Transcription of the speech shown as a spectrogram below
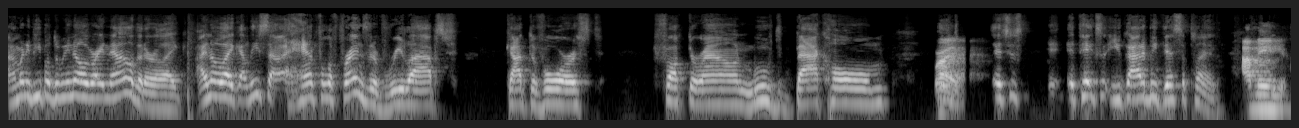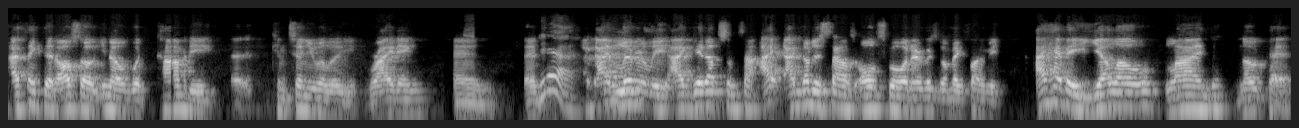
how many people do we know right now that are like, I know like at least a handful of friends that have relapsed, got divorced, fucked around, moved back home. Right. It's just, it, takes, you got to be disciplined. I mean, I think that also, you know, with comedy, uh, continually writing and and Yeah. like I literally, I get up sometimes. I I know this sounds old school and everybody's gonna make fun of me. I have a yellow lined notepad.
